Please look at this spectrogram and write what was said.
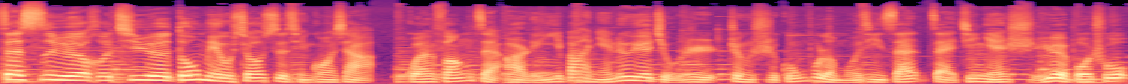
在四月和七月都没有消息的情况下，官方在二零一八年六月九日正式公布了《魔镜三》在今年十月播出。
